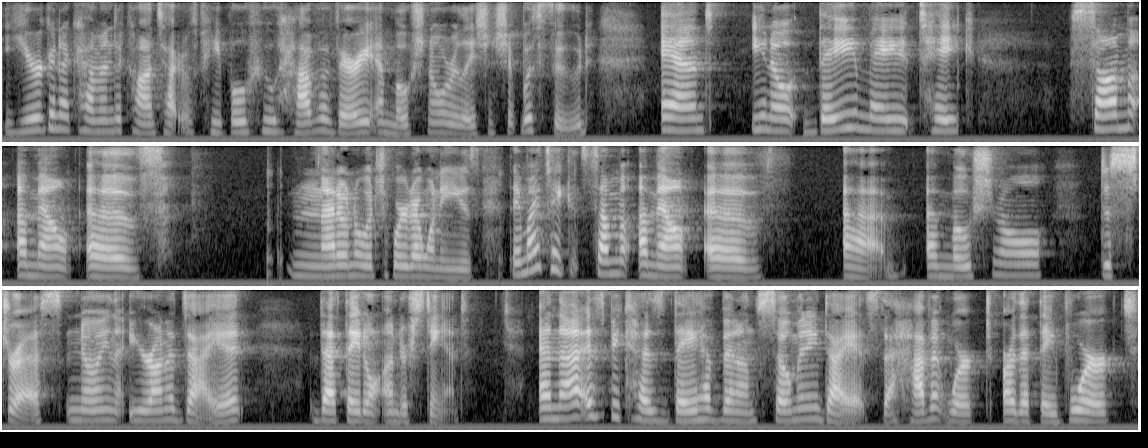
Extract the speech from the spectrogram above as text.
you're going to come into contact with people who have a very emotional relationship with food. And, you know, they may take some amount of, mm, I don't know which word I want to use, they might take some amount of um, emotional distress knowing that you're on a diet that they don't understand. And that is because they have been on so many diets that haven't worked or that they've worked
